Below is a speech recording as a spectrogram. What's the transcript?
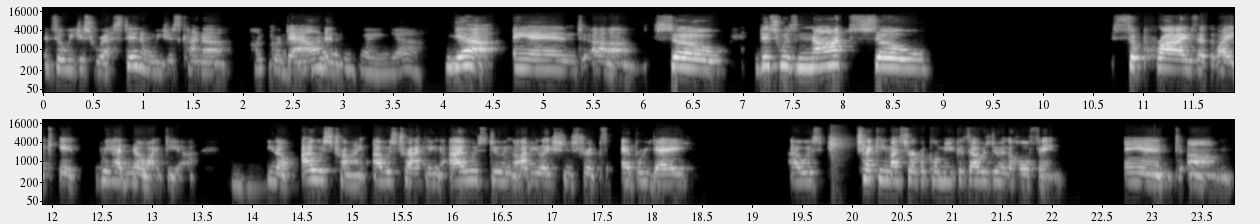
And so we just rested and we just kind of hunkered down and yeah. Yeah. And uh, so this was not so surprised that like it, we had no idea. Mm-hmm. You know, I was trying, I was tracking, I was doing ovulation strips every day. I was checking my cervical mucus, I was doing the whole thing. And um,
